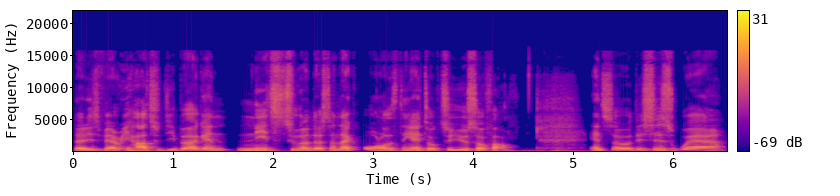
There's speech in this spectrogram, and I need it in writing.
that is very hard to debug and needs to understand like all the things I talked to you so far. And so this is where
